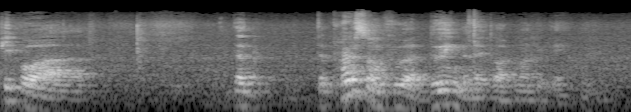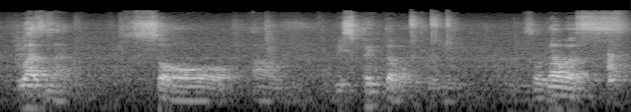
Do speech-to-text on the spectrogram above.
people are the the person who are doing the network marketing was not so um, respectable for me so that was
